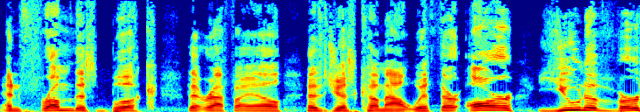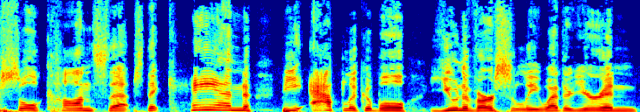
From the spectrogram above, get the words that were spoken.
and from this book that Raphael has just come out with. There are universal concepts that can be applicable universally, whether you're in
